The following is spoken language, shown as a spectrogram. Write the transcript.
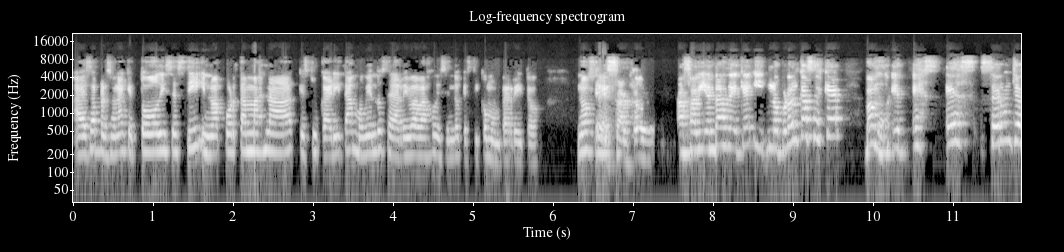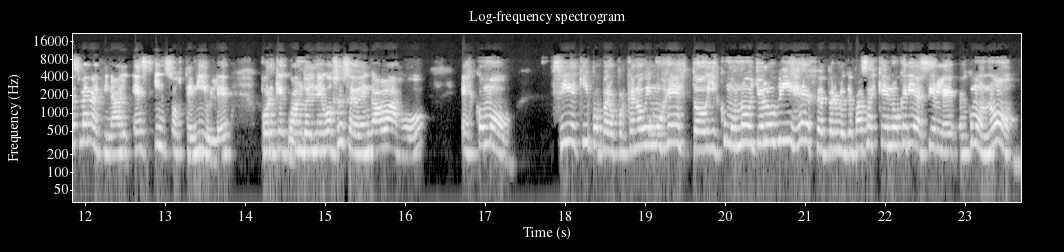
a esa persona que todo dice sí y no aporta más nada que su carita moviéndose de arriba abajo diciendo que sí como un perrito. No sé. Exacto. A sabiendas de que, y lo peor del caso es que, vamos, es, es ser un yes man al final es insostenible, porque cuando el negocio se venga abajo, es como, sí, equipo, pero ¿por qué no vimos esto? Y es como, no, yo lo vi, jefe, pero lo que pasa es que no quería decirle, es como, no,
